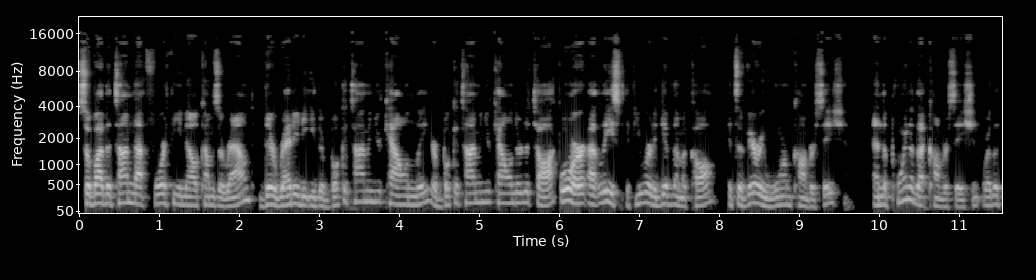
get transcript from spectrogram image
So by the time that fourth email comes around, they're ready to either book a time in your Calendly or book a time in your calendar to talk, or at least if you were to give them a call, it's a very warm conversation. And the point of that conversation or the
